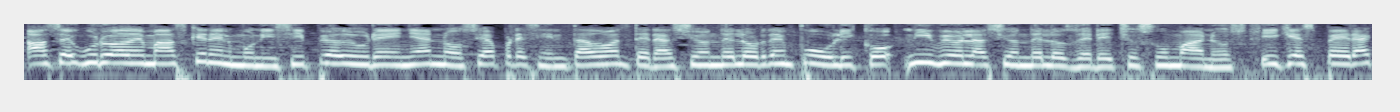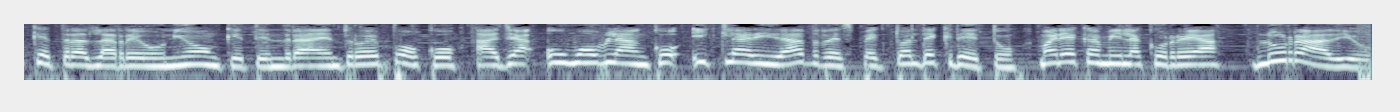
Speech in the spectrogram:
Aseguró además que en el municipio de Ureña no se ha presentado alteración del orden público ni violación de los derechos humanos y que espera que tras la reunión que tendrá dentro de poco haya humo blanco y claridad respecto al decreto. María Camila Correa, Blue Radio.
